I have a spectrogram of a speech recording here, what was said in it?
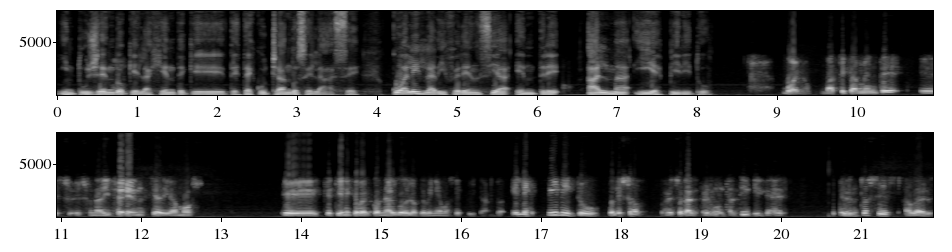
intuyendo que la gente que te está escuchando se la hace. ¿Cuál es la diferencia entre alma y espíritu? Bueno, básicamente es, una diferencia, digamos, eh, que tiene que ver con algo de lo que veníamos explicando. El espíritu, por eso, por eso la pregunta típica es, pero entonces, a ver,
